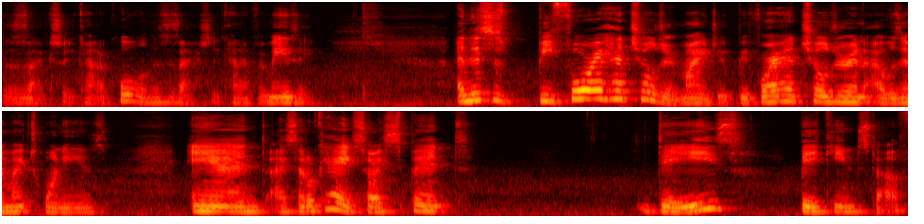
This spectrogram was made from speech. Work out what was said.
this is actually kind of cool. This is actually kind of amazing. And this is before I had children, mind you. Before I had children, I was in my 20s. And I said, okay, so I spent days baking stuff,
